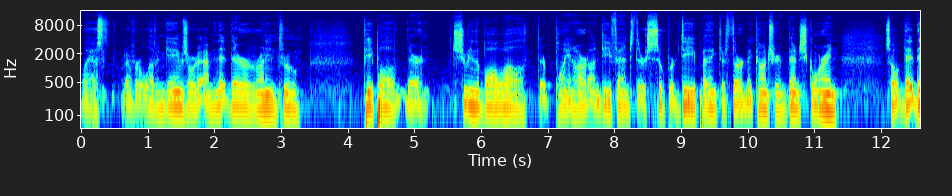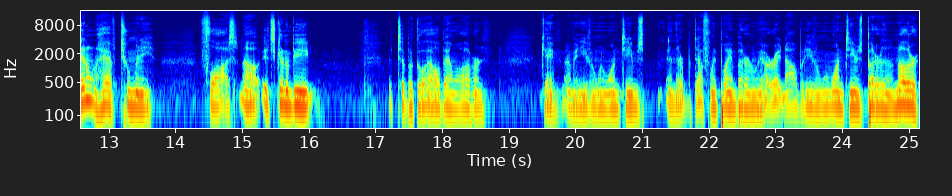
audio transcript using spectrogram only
last whatever 11 games or whatever. I mean, they're running through people. They're shooting the ball well. They're playing hard on defense. They're super deep. I think they're third in the country in bench scoring. So they, they don't have too many flaws. Now, it's going to be a typical Alabama Auburn game. I mean, even when one team's, and they're definitely playing better than we are right now, but even when one team's better than another,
